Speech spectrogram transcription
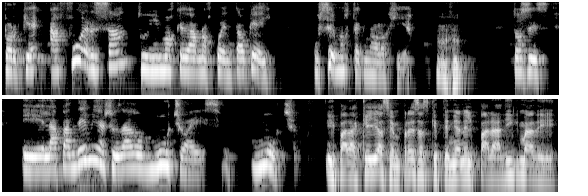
Porque a fuerza tuvimos que darnos cuenta, ok, usemos tecnología. Entonces, eh, la pandemia ha ayudado mucho a eso, mucho. Y para aquellas empresas que tenían el paradigma de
